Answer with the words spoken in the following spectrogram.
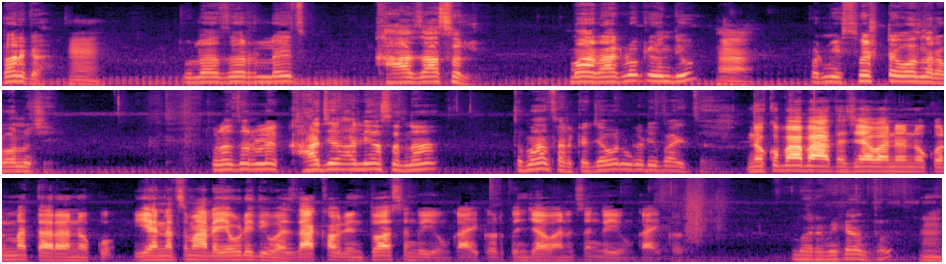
बरं का? हम्म, तुला जर लयच खाज असल मा राग नको येऊन देऊ. हा. पण मी स्पष्ट बोलणारा माणूस आहे. तुला जर लय खाज आली असेल ना तर माझ्यासारखा जवान गडी पाहायचा. नको बाबा आता जेवानं नको आणि म्हातारा नको. यानाच मला एवढे दिवस दाखवले आणि तो संघ येऊन काय करतो जेवानं संघ येऊन काय करतो? बरं मी काय म्हणतो? हम्म.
